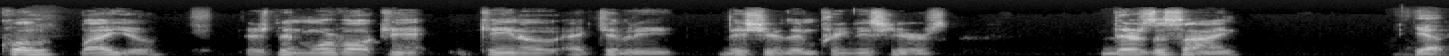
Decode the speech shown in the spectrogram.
quote by you. There's been more volcano activity this year than previous years. There's a sign. Yep.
